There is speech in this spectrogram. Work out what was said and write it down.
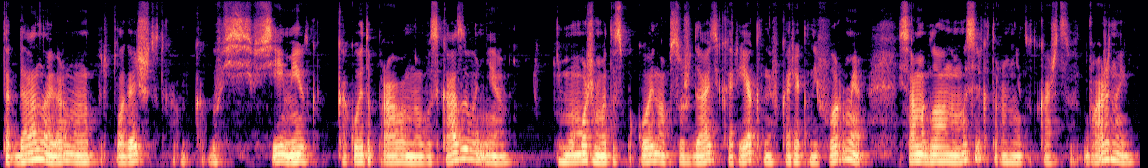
тогда, наверное, надо предполагать, что как, бы все имеют какое-то право на высказывание, и мы можем это спокойно обсуждать, корректно, в корректной форме. И самая главная мысль, которая мне тут кажется важной,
